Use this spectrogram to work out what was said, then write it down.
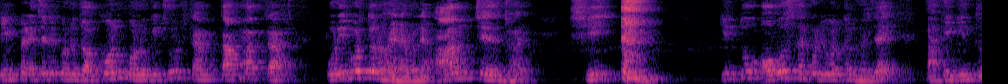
টেম্পারেচারে কোনো যখন কোনো কিছুর তাপমাত্রা পরিবর্তন হয় না মানে আনচেঞ্জ হয়। সেই কিন্তু অবস্থার পরিবর্তন হয়ে যায়, তাকে কিন্তু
